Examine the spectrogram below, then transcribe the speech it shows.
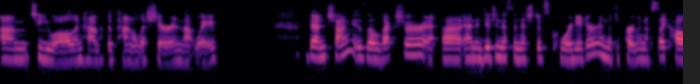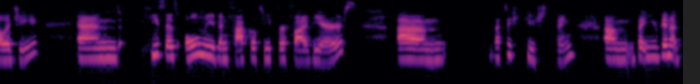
um, to you all and have the panelists share in that way. Ben Chung is a lecturer uh, and Indigenous Initiatives Coordinator in the Department of Psychology. And he says only been faculty for five years. Um, that's a huge thing. Um, but you've been at,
